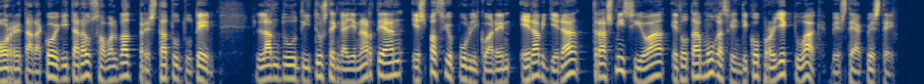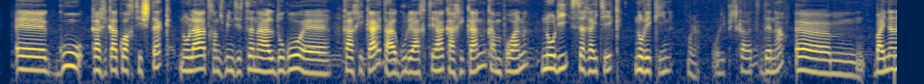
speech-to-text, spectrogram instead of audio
Horretarako egitarau zabal bat prestatu dute landu dituzten gaien artean espazio publikoaren erabilera, transmisioa edota mugaz gaindiko proiektuak besteak beste. E, gu karikako artistek nola transmititzen aldugu e, karika eta gure artea karikan, kanpoan, nori, zergaitik, norekin, hori pixka bat dena. E, Baina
